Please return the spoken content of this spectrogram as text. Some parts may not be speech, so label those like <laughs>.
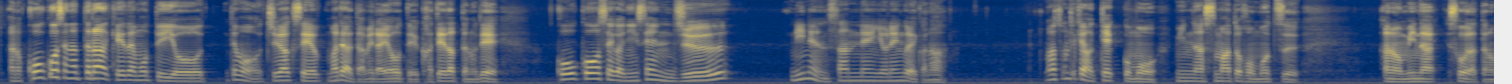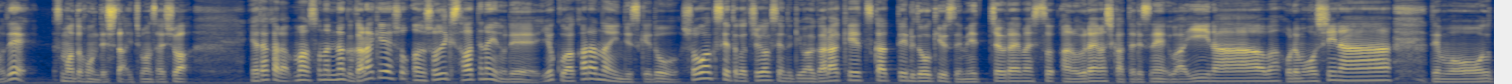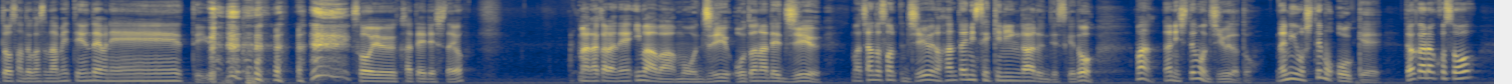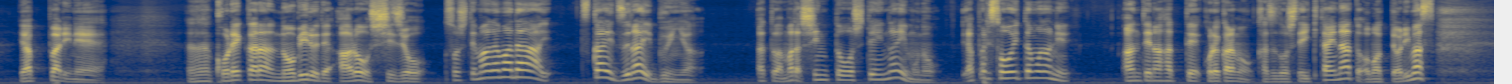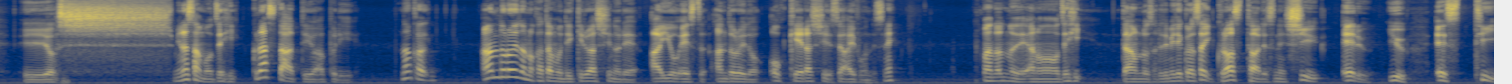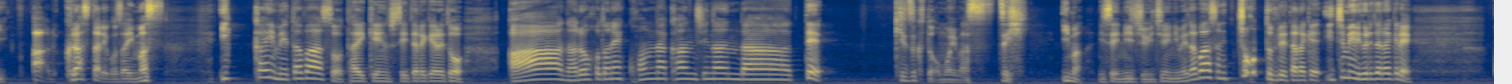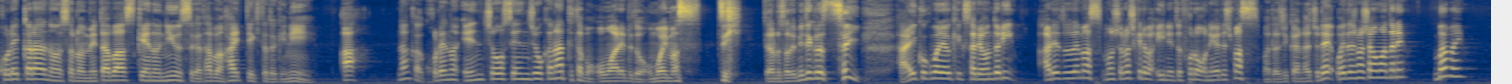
あの、高校生になったら携帯持っていいよ。でも中学生まではダメだよっていう家庭だったので、高校生が2010 2年3年4年ぐらいかな。まあその時は結構もうみんなスマートフォン持つあのみんなそうだったのでスマートフォンでした一番最初は。いやだからまあそんなになんかガラケーは正直触ってないのでよくわからないんですけど小学生とか中学生の時はガラケー使っている同級生めっちゃ羨ましそうあの羨ましかったですね。うわいいな俺も欲しいなでもお父さんとお母さんダメって言うんだよねっていう。<laughs> そういう家庭でしたよ。まあだからね、今はもう自由、大人で自由。まあちゃんとその自由の反対に責任があるんですけど、まあ何しても自由だと。何をしても OK。だからこそ、やっぱりね、うん、これから伸びるであろう市場、そしてまだまだ使いづらい分野、あとはまだ浸透していないもの、やっぱりそういったものにアンテナ張ってこれからも活動していきたいなと思っております。よし。皆さんもぜひ、クラスターっていうアプリ、なんか Android の方もできるらしいので、iOS、Android、OK らしいですよ。iPhone ですね。まあ、なので、あのー、ぜひ、ダウンロードされてみてください。クラスターですね。C-L-U-S-T-R。クラスターでございます。一回メタバースを体験していただけると、あー、なるほどね。こんな感じなんだって気づくと思います。ぜひ、今、2021年にメタバースにちょっと触れただけ、1ミリ触れただけで、これからのそのメタバース系のニュースが多分入ってきた時に、あ、なんかこれの延長線上かなって多分思われると思います。ぜひ、ダウンロードで見てください。はい、ここまでお聞きされ本当にありがとうございます。もしよろしければいいねとフォローお願いいたします。また次回のラジオでお会いいたしましょう。またね。バイバイ。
